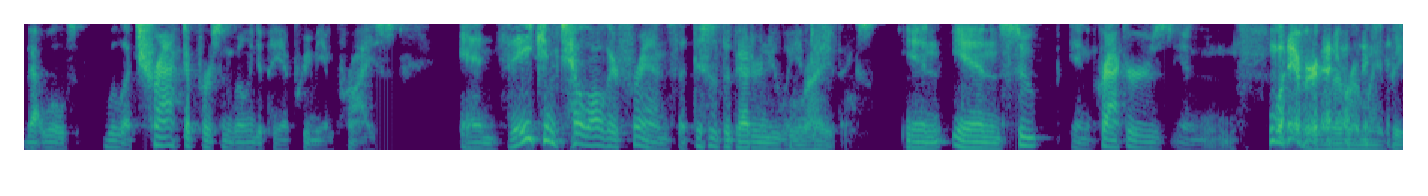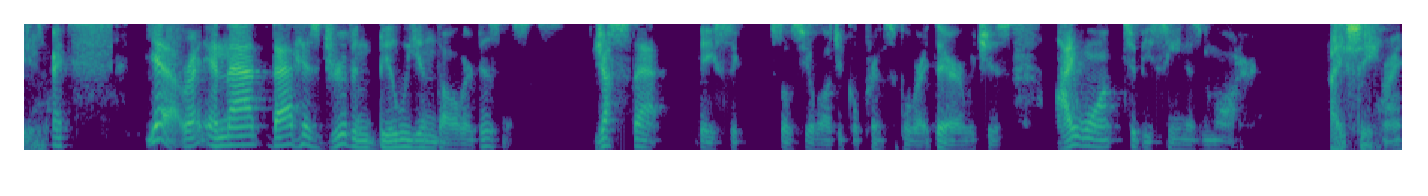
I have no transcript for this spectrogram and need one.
that will will attract a person willing to pay a premium price. And they can tell all their friends that this is the better new way of right. doing things. In in soup in crackers, in whatever, whatever it might be. Right? Yeah, right. And that that has driven billion dollar businesses. Just that basic sociological principle right there, which is I want to be seen as modern. I see. Right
